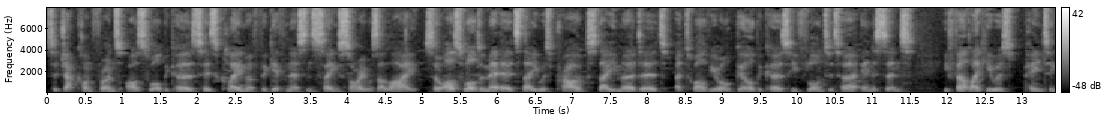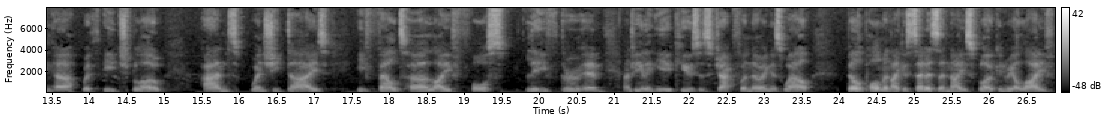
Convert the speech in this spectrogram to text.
so Jack confronts Oswald because his claim of forgiveness and saying sorry was a lie. So Oswald admitted that he was proud that he murdered a 12 year old girl because he flaunted her innocence. He felt like he was painting her with each blow, and when she died, he felt her life force leave through him, and feeling he accuses Jack for knowing as well. Bill Pullman, like I said, is a nice bloke in real life,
